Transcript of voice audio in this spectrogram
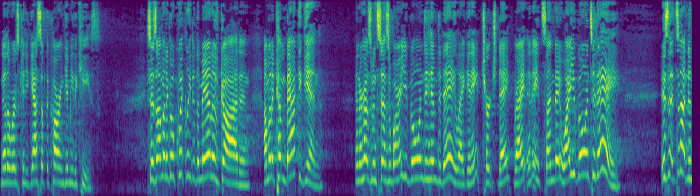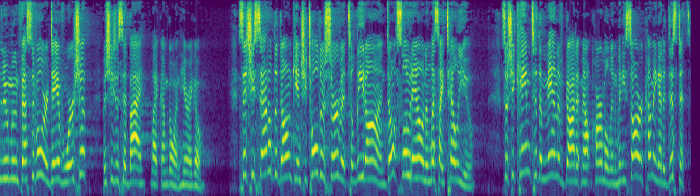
In other words, can you gas up the car and give me the keys? Says, I'm going to go quickly to the man of God and I'm going to come back again. And her husband says, why are you going to him today? Like it ain't church day, right? It ain't Sunday. Why are you going today? Is it, it's not the new moon festival or a day of worship. But she just said, bye. Like I'm going. Here I go. Said she saddled the donkey and she told her servant to lead on. Don't slow down unless I tell you. So she came to the man of God at Mount Carmel. And when he saw her coming at a distance,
